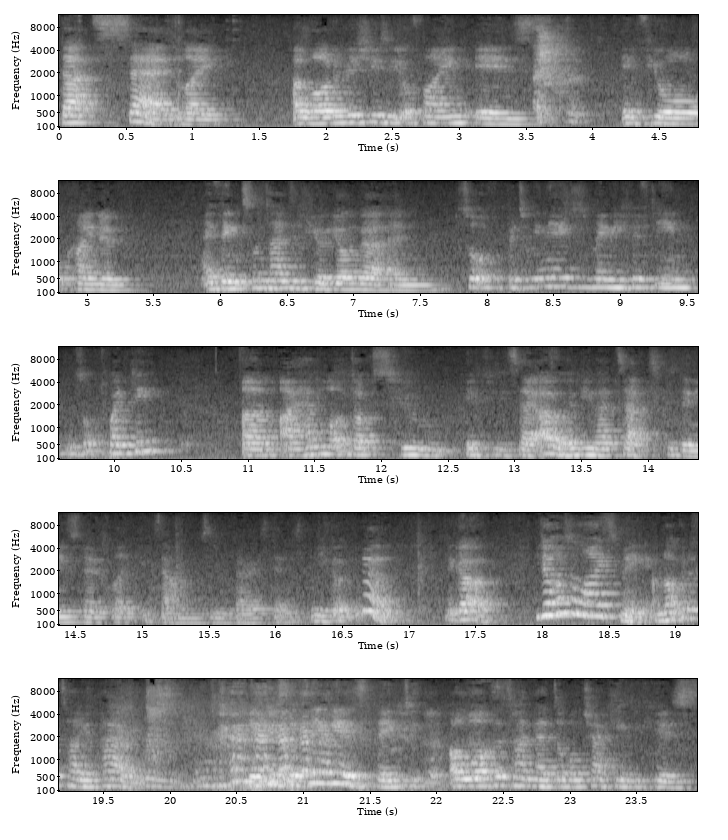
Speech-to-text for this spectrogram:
That said, like a lot of issues that you'll find is if you're kind of, I think sometimes if you're younger and sort of between the ages of maybe 15 and sort of 20, um, I had a lot of doctors who, if you say, oh, have you had sex? Because they need to know for like exams and various things. And you go, no. They go, oh, you don't have to lie to me. I'm not going to tell your parents. because the thing is, they do, a lot of the time they're double checking because,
